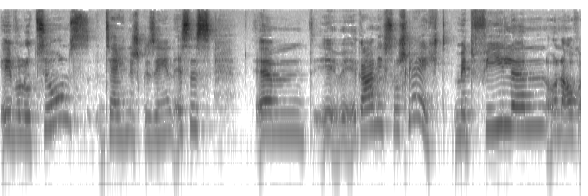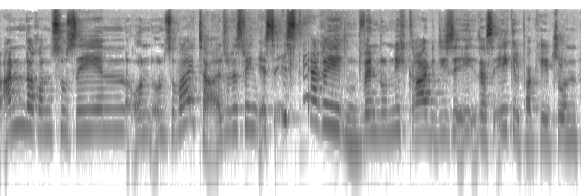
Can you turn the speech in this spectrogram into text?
evolutionstechnisch gesehen ist es ähm, äh, gar nicht so schlecht, mit vielen und auch anderen zu sehen und, und so weiter. Also deswegen, es ist erregend, wenn du nicht gerade diese, E- das Ekelpaket schon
